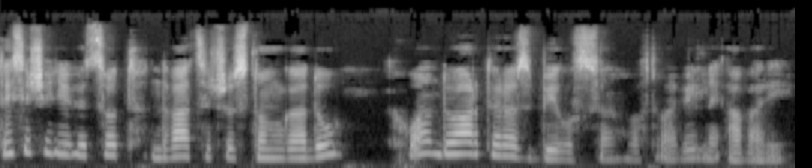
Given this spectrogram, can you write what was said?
1926 году Хуан Дуарте разбился в автомобильной аварии.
